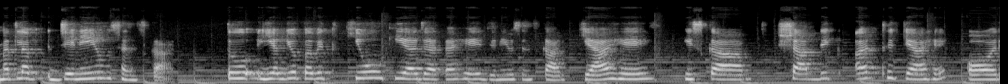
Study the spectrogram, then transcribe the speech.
मतलब जनेऊ संस्कार। तो यज्ञोपवित क्यों किया जाता है जनेऊ संस्कार क्या है? इसका शाब्दिक अर्थ क्या है और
